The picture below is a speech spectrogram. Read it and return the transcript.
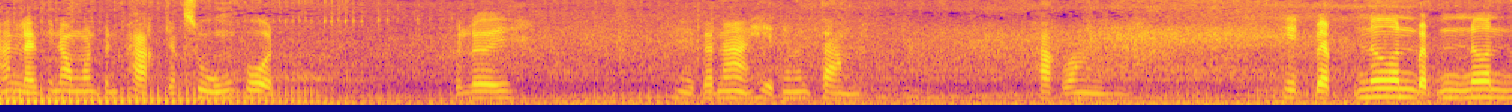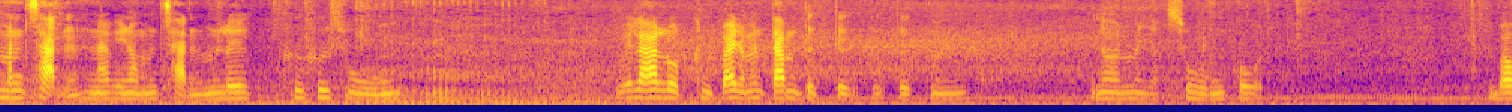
นั่นแหละพี่น้องมันเป็นผักจากสูงโพดก็เลยเนี่ยก็น่าเห็ดให้มันต่ำผักวังนี่ค่ะเห็ดแบบเนินแบบเนินมันสันนะพี่น้องมันสันมันเลยคือคือสูง เวลาหลดขึ้นไปแล้วมันต่ำตึกตึกตึกตึกมันนินมันอยากสูงโพดเบา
